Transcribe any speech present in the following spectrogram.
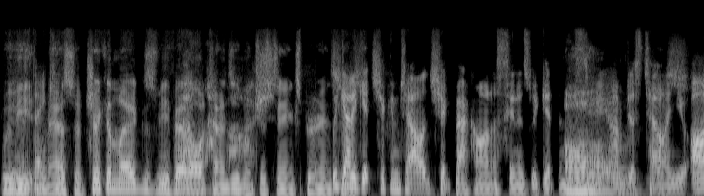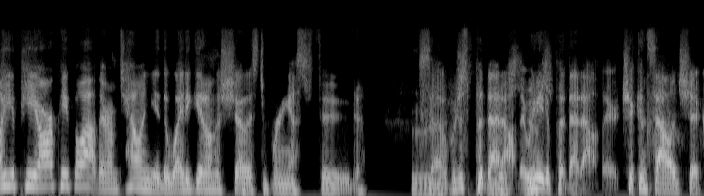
We've yeah, eaten massive you. chicken legs. We've had oh all kinds gosh. of interesting experiences. We got to get Chicken Salad Chick back on as soon as we get in the oh, studio. I'm just telling yes. you, all you PR people out there, I'm telling you, the way to get on the show is to bring us food. food. So we'll just put that yes, out there. Yes. We need to put that out there. Chicken Salad Chick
